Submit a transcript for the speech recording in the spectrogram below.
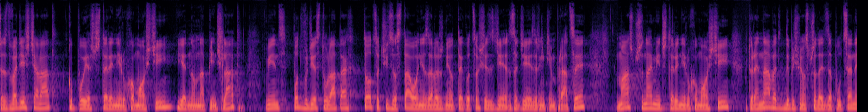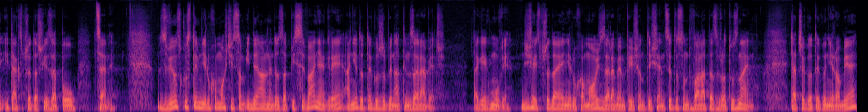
Przez 20 lat kupujesz cztery nieruchomości, jedną na 5 lat, więc po 20 latach to, co ci zostało, niezależnie od tego, co się zadzieje z rynkiem pracy, masz przynajmniej cztery nieruchomości, które nawet gdybyś miał sprzedać za pół ceny, i tak sprzedasz je za pół ceny. W związku z tym nieruchomości są idealne do zapisywania gry, a nie do tego, żeby na tym zarabiać. Tak jak mówię, dzisiaj sprzedaję nieruchomość, zarabiam 50 tysięcy, to są dwa lata zwrotu z najmu. Dlaczego tego nie robię?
